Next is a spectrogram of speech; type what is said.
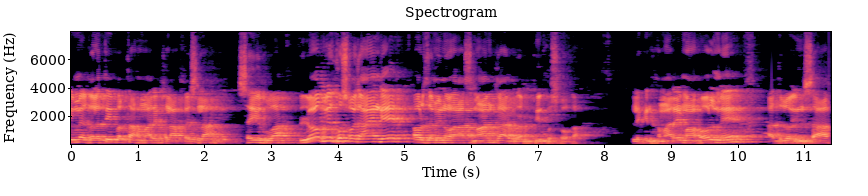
کہ میں غلطی پر تھا، ہمارے خلاف فیصلہ صحیح ہوا۔ لوگ بھی خوش ہو جائیں گے اور زمین و آسمان کا رب بھی خوش ہوگا۔ لیکن ہمارے ماحول میں عدل و انصاف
